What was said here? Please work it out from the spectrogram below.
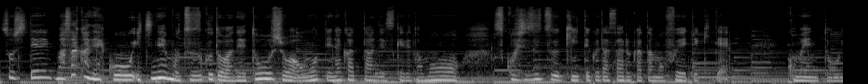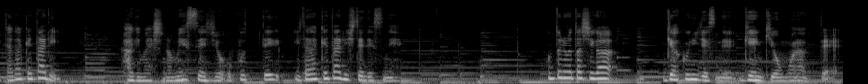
そしてまさかねこう1年も続くとはね当初は思ってなかったんですけれども少しずつ聞いてくださる方も増えてきてコメントをいただけたり励ましのメッセージを送っていただけたりしてですね本当に私が逆にですね元気をもらって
